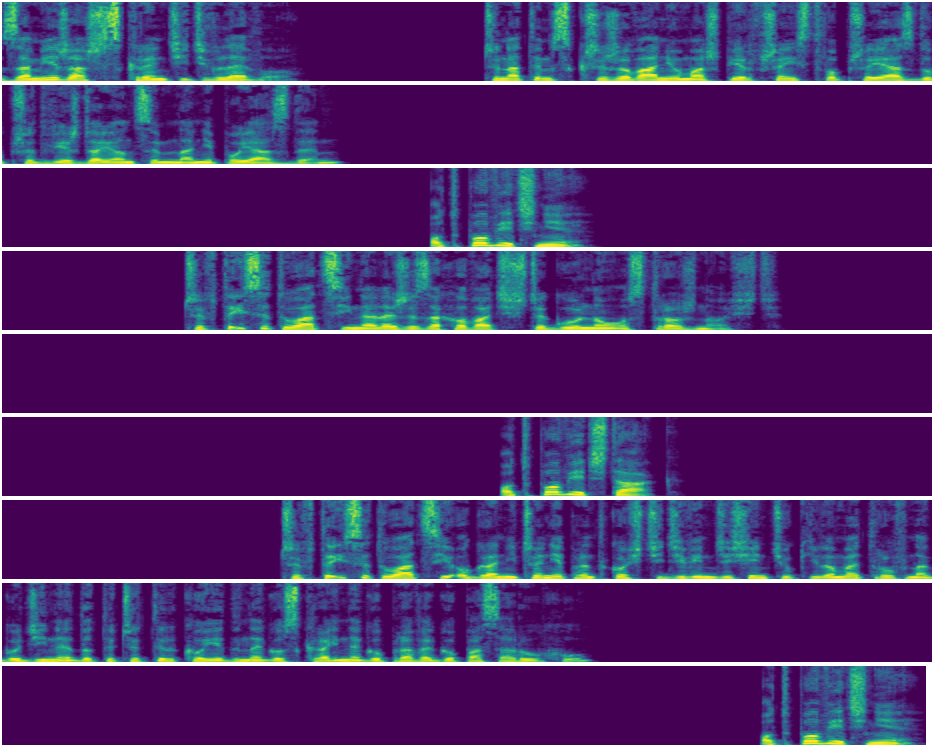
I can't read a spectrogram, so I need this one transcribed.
Zamierzasz skręcić w lewo. Czy na tym skrzyżowaniu masz pierwszeństwo przejazdu przed wjeżdżającym na nie pojazdem? Odpowiedź nie. Czy w tej sytuacji należy zachować szczególną ostrożność? Odpowiedź tak. Czy w tej sytuacji ograniczenie prędkości 90 km na godzinę dotyczy tylko jednego skrajnego prawego pasa ruchu? Odpowiedź nie.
